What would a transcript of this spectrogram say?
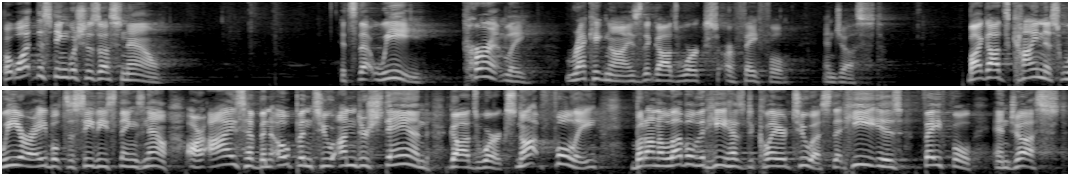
But what distinguishes us now? It's that we currently recognize that God's works are faithful and just. By God's kindness, we are able to see these things now. Our eyes have been opened to understand God's works, not fully, but on a level that He has declared to us that He is faithful and just.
